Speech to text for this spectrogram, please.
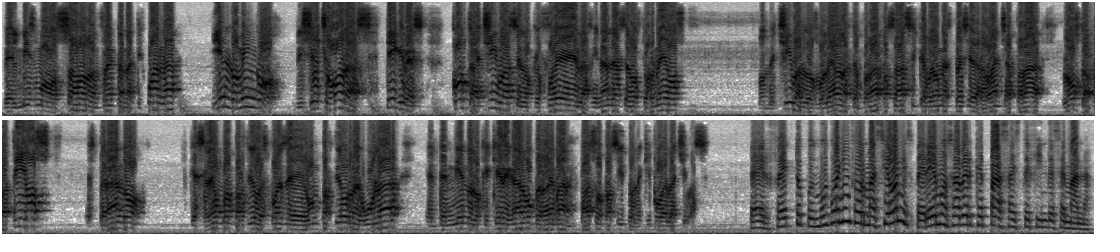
del mismo sábado enfrentan a Tijuana. Y el domingo 18 horas Tigres contra Chivas en lo que fue la final de hace dos torneos donde Chivas los golearon la temporada pasada, así que habrá una especie de revancha para los tapatíos, esperando que se dé un buen partido después de un partido regular, entendiendo lo que quiere Gago, pero ahí van, paso a pasito el equipo de las Chivas. Perfecto, pues muy buena información, esperemos a ver qué pasa este fin de semana.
